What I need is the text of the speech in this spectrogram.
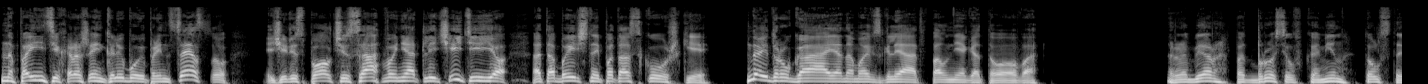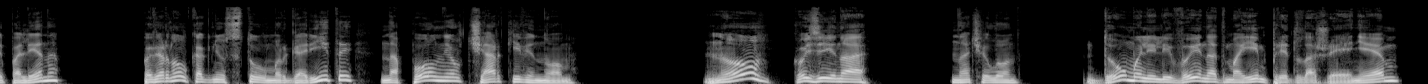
Напоите хорошенько любую принцессу, и через полчаса вы не отличите ее от обычной потаскушки. Да и другая, на мой взгляд, вполне готова. Робер подбросил в камин толстое полено, повернул к огню стул Маргариты, наполнил чарки вином. «Ну, кузина», — начал он, — «думали ли вы над моим предложением?»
